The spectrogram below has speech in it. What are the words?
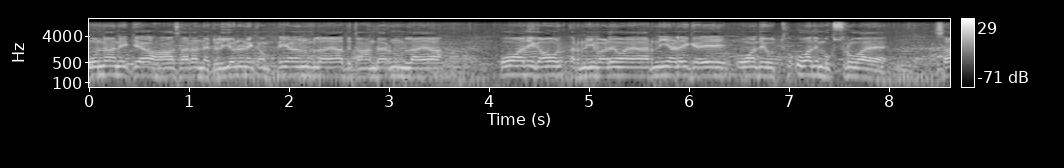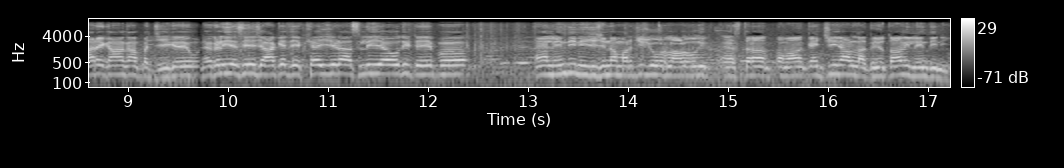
ਉਹਨਾਂ ਨੇ ਕਿਹਾ, ਹਾਂ, ਸਾਰਾ ਨਕਲੀ ਉਹਨਾਂ ਨੇ ਕੰਪਨੀ ਵਾਲਿਆਂ ਨੂੰ ਬੁਲਾਇਆ, ਦੁਕਾਨਦਾਰ ਨੂੰ ਬੁਲਾਇਆ। ਉਹ ਦੇ ਗਾਉਂ ਅਰਨੀ ਵਾਲਿਓਂ ਆਇਆ, ਅਰਨੀ ਵਾਲੇ ਗਏ। ਉਹ ਦੇ ਉੱਥੋਂ, ਉਹ ਦੇ ਮੁਕਸਰੋਂ ਆਇਆ। ਸਾਰੇ ਗਾਂ ਗਾਂ ਭੱਜੀ ਗਏ। ਨਕਲੀ ਅਸੀਂ ਜਾ ਕੇ ਦੇਖਿਆ ਜੀ, ਜਿਹੜਾ ਅਸਲੀ ਆ, ਉਹਦੀ ਟੇਪ ਐ ਲੈਂਦੀ ਨਹੀਂ ਜੀ, ਜਿੰਨਾ ਮਰਜ਼ੀ ਜ਼ੋਰ ਲਾ ਲਓ, ਉਹਦੀ ਇਸ ਤਰ੍ਹਾਂ ਭਾਵੇਂ ਕੈਂਚੀ ਨਾਲ ਲੱਗ ਜਾਓ, ਤਾਂ ਵੀ ਲੈਂਦੀ ਨਹੀਂ।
